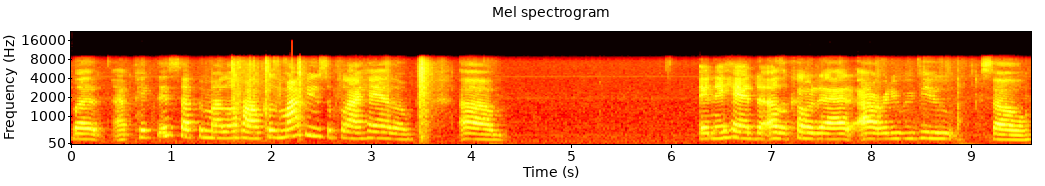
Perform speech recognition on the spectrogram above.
But I picked this up in my little haul because my beauty supply had them. Um, and they had the other color that I already reviewed. So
